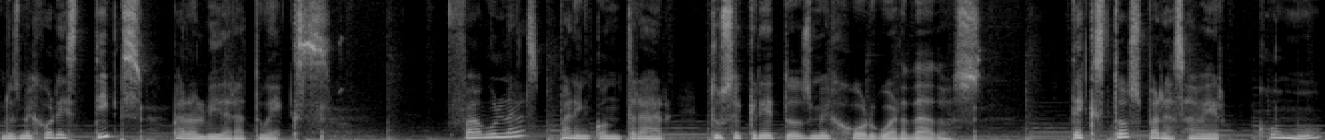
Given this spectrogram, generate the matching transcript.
los mejores tips para olvidar a tu ex, fábulas para encontrar tus secretos mejor guardados, textos para saber cómo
